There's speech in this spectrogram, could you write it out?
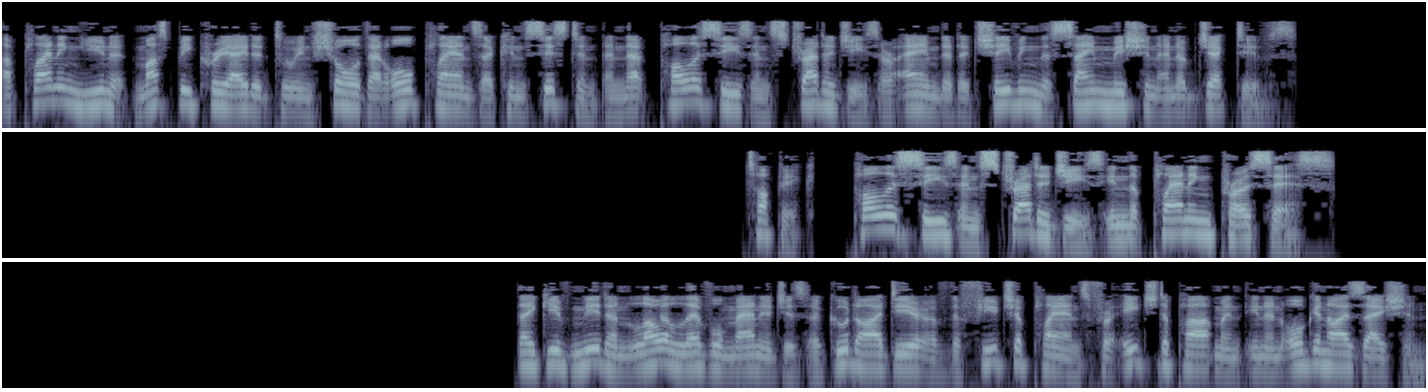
A planning unit must be created to ensure that all plans are consistent and that policies and strategies are aimed at achieving the same mission and objectives. Policies and strategies in the planning process They give mid and lower level managers a good idea of the future plans for each department in an organization.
